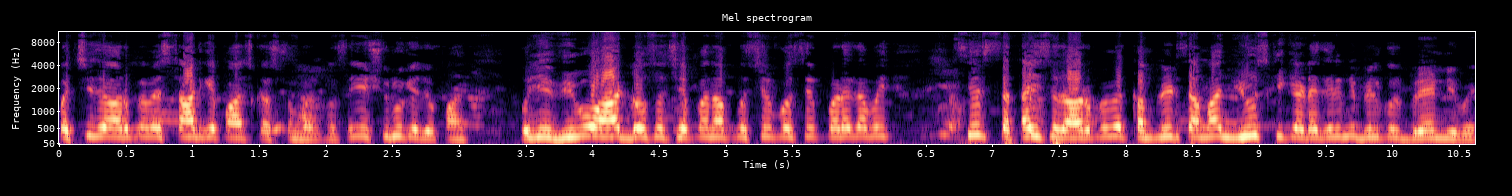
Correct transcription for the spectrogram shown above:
पच्चीस हज़ार रुपए में स्टार्ट के पाँच कस्टमर को। सही है? शुरू के जो पाँच। और ये वीवो आठ दो सौ छप्पन आपको सिर्फ़ और सिर्फ़ पड़ेगा भाई। सिर्फ़ सत्ताईस हज़ार रुपए में कंप्लीट सामान यूज़ की कैटेगरी नहीं, बिल्कुल ब्रांड न्यू भाई।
